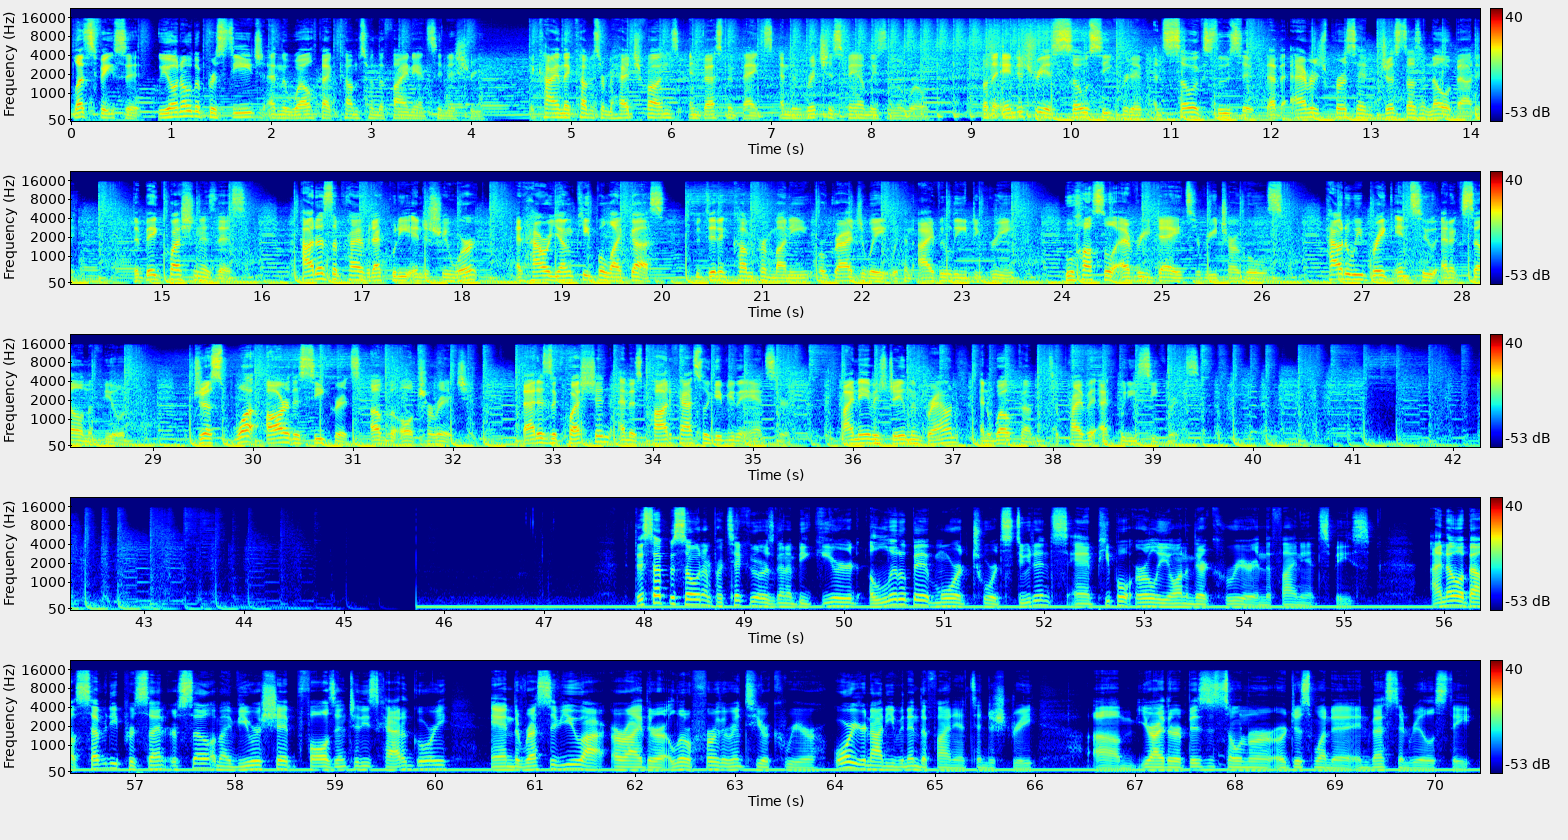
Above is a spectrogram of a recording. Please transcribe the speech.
Let's face it, we all know the prestige and the wealth that comes from the finance industry. The kind that comes from hedge funds, investment banks, and the richest families in the world. But the industry is so secretive and so exclusive that the average person just doesn't know about it. The big question is this How does the private equity industry work? And how are young people like us, who didn't come from money or graduate with an Ivy League degree, who hustle every day to reach our goals? How do we break into and excel in the field? Just what are the secrets of the ultra rich? That is the question, and this podcast will give you the answer. My name is Jalen Brown, and welcome to Private Equity Secrets. This episode in particular is going to be geared a little bit more towards students and people early on in their career in the finance space. I know about 70% or so of my viewership falls into these category, and the rest of you are, either a little further into your career or you're not even in the finance industry. Um, you're either a business owner or just want to invest in real estate.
